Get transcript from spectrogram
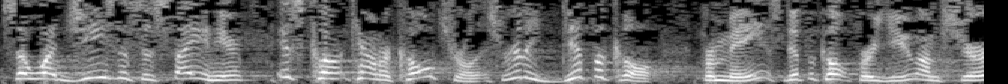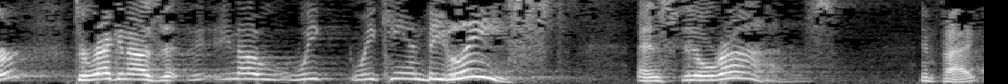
So what Jesus is saying here is countercultural. It's really difficult for me. It's difficult for you, I'm sure, to recognize that, you know, we, we can be least and still rise. In fact,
